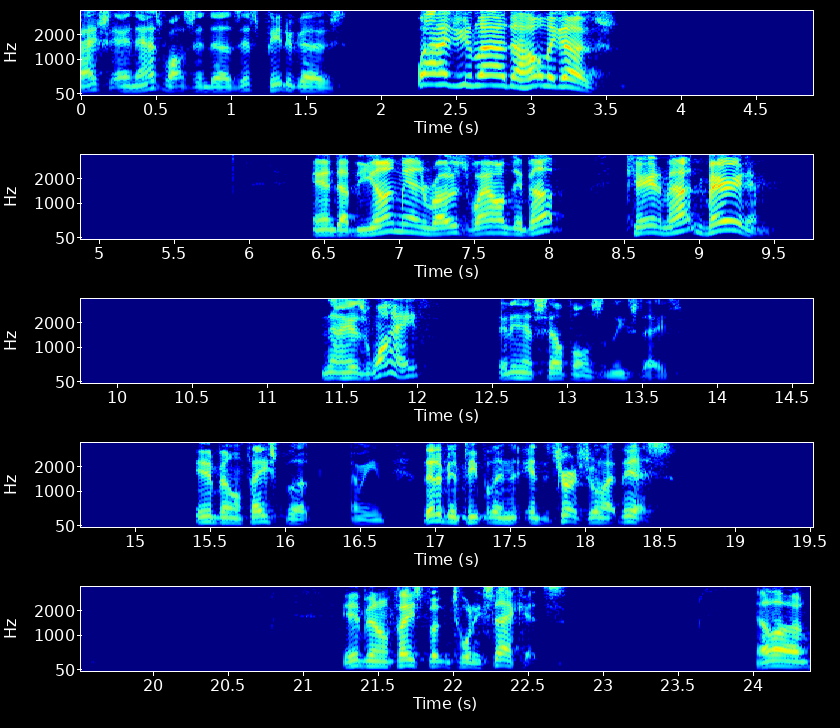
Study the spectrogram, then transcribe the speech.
Actually, and that's Watson does this. Peter goes, Why did you lie to the Holy Ghost? And uh, the young man rose, wound him up, carried him out, and buried him. Now, his wife, they didn't have cell phones in these days. It had been on Facebook. I mean, there'd have been people in, in the church doing like this. It had been on Facebook in 20 seconds. Hello.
